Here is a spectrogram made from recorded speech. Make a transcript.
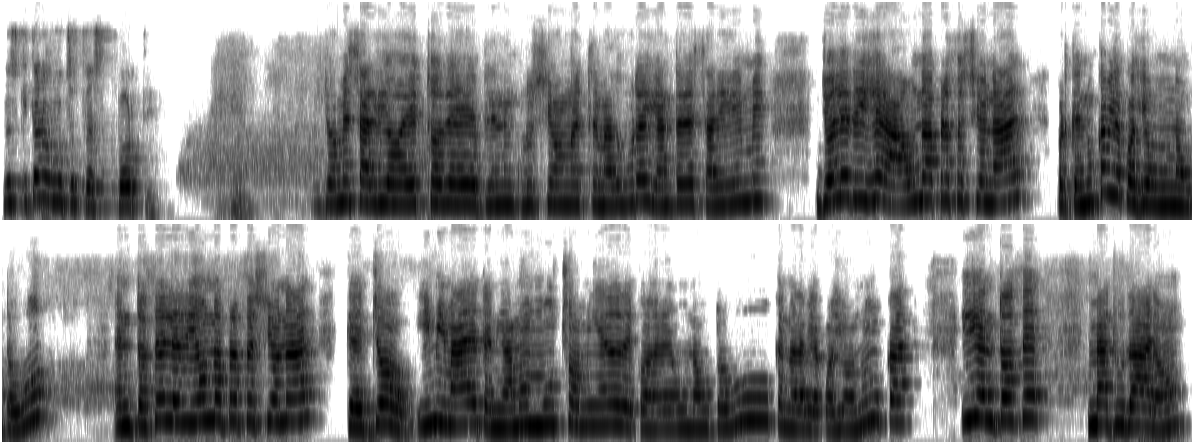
nos quitaron mucho transporte. Yo me salió esto de plena inclusión Extremadura y antes de salirme, yo le dije a una profesional, porque nunca había cogido un autobús, entonces le dije a una profesional que yo y mi madre teníamos mucho miedo de coger un autobús, que no lo había cogido nunca, y entonces me ayudaron,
